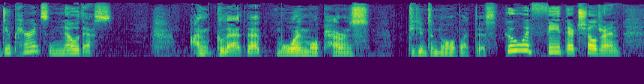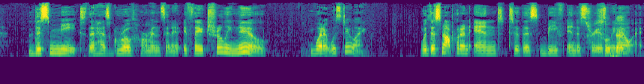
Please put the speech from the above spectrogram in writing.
do parents know this? I'm glad that more and more parents begin to know about this. Who would feed their children this meat that has growth hormones in it if they truly knew what it was doing? Would this not put an end to this beef industry as So we that- know it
